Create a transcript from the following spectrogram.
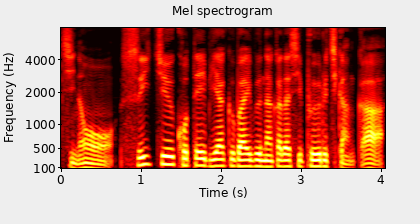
チの水中固定微薬バイブ中出しプール置換か、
